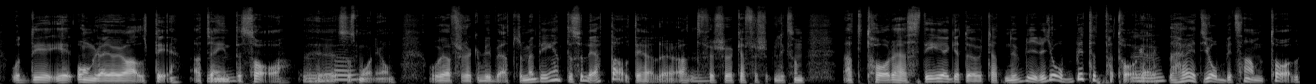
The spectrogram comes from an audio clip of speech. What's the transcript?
Och det är, ångrar jag ju alltid att jag inte sa eh, så småningom. Och jag försöker bli bättre. Men det är inte så lätt alltid heller att försöka förs- liksom, att ta det här steget över till att nu blir det jobbigt ett tag här. Det här är ett jobbigt samtal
